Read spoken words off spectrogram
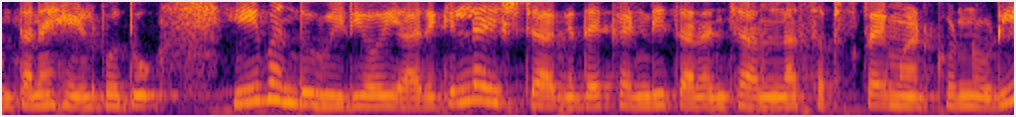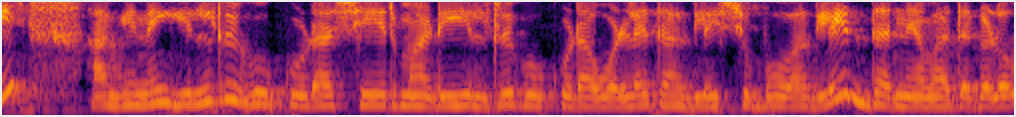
ಅಂತಲೇ ಹೇಳ್ಬೋದು. ಈ ಒಂದು ವಿಡಿಯೋ ಯಾರಿಗೆಲ್ಲ ಇಷ್ಟ ಆಗಿದೆ, ಖಂಡಿತ ನನ್ನ ಚಾನಲ್ನ ಸಬ್ಸ್ಕ್ರೈಬ್ ಮಾಡ್ಕೊಂಡು ನೋಡಿ. ಹಾಗೆಯೇ ಎಲ್ರಿಗೂ ಕೂಡ ಶೇರ್ ಮಾಡಿ, ಎಲ್ರಿಗೂ ಕೂಡ ಒಳ್ಳೆಯದಾಗಲಿ ಶುಭವಾಗಲಿ, ಧನ್ಯವಾದಗಳು.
